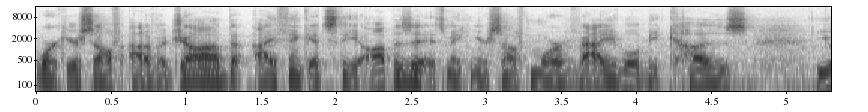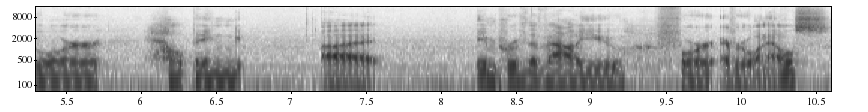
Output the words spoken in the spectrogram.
work yourself out of a job. I think it's the opposite. It's making yourself more valuable because you're helping uh, improve the value for everyone else.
